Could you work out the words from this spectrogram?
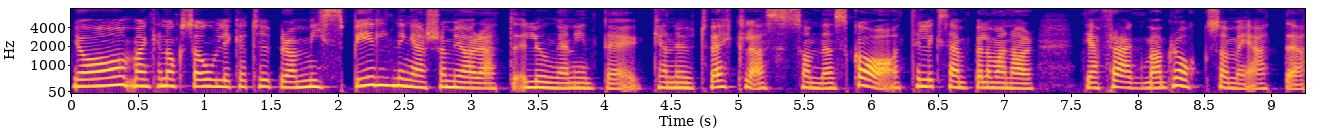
Ja, man kan också ha olika typer av missbildningar som gör att lungan inte kan utvecklas som den ska. Till exempel om man har diafragmabrock som är att eh,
